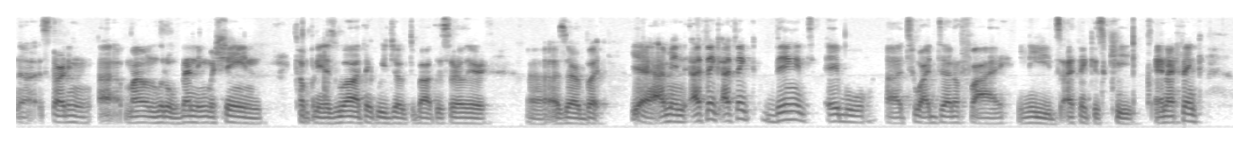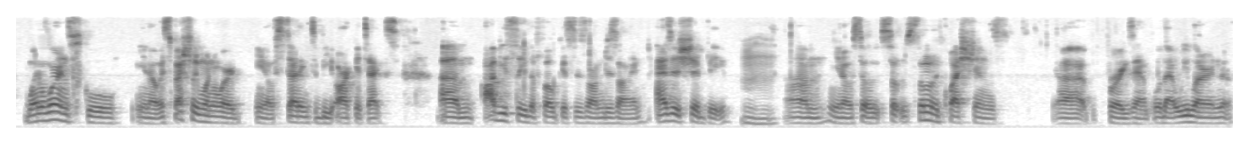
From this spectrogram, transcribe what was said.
a uh, starting uh, my own little vending machine company as well. I think we joked about this earlier, uh, Azhar, but yeah, I mean, I think I think being able uh, to identify needs, I think, is key. And I think when we're in school, you know, especially when we're you know studying to be architects, Um, obviously, the focus is on design, as it should be. Mm-hmm. Um, you know, so so some of the questions, uh, for example, that we learn,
